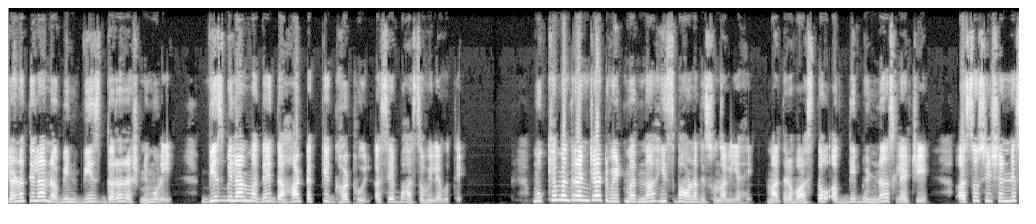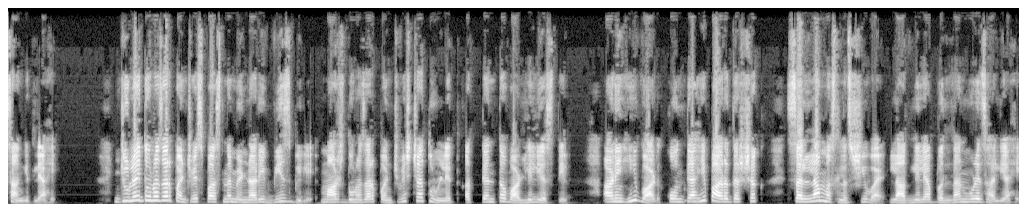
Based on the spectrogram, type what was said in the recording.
जनतेला नवीन वीज दररचनेमुळे वीज बिलांमध्ये दहा टक्के घट होईल असे भासविले होते. मुख्यमंत्र्यांच्या ट्विटमधनं हीच भावना दिसून आली आहे. मात्र वास्तव अगदी भिन्न असल्याचे असोसिएशनने सांगितले आहे. जुलै दोन हजार पंचवीसपासून मिळणारी वीज बिले मार्च दोन हजार पंचवीसच्या तुलनेत अत्यंत वाढलेली असतील आणि ही वाढ कोणत्याही पारदर्शक सल्ला मसलतशिवाय लादलेल्या बदलांमुळे झाली आहे.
